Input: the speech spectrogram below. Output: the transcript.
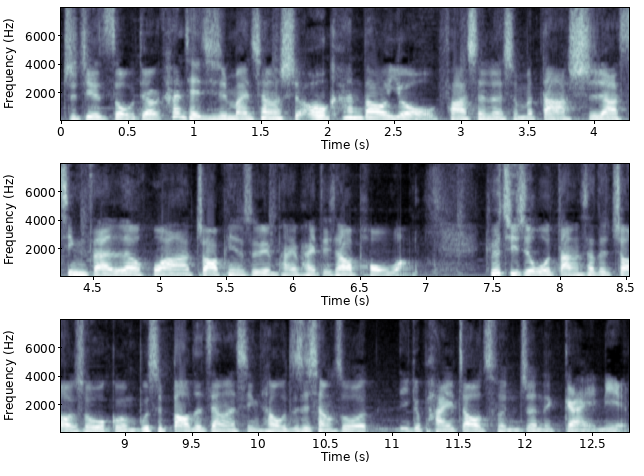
直接走掉，看起来其实蛮像是哦，看到有发生了什么大事啊，幸灾乐祸啊，照片随便拍一拍，等下要抛网。可是其实我当下在照的时候，我根本不是抱着这样的心态，我只是想说一个拍照存证的概念，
